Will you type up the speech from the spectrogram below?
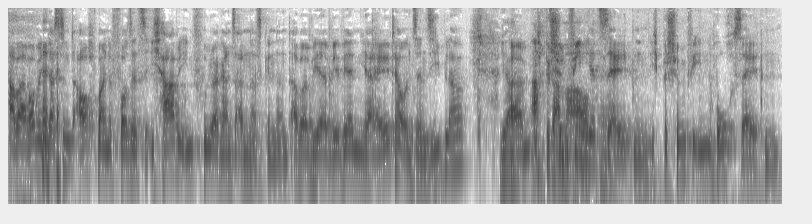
aber Robin, das sind auch meine Vorsätze. Ich habe ihn früher ganz anders genannt, aber wir, wir werden ja älter und sensibler. Ja, ähm, ich beschimpfe ihn auch, jetzt ja. selten. Ich beschimpfe ihn hoch selten.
